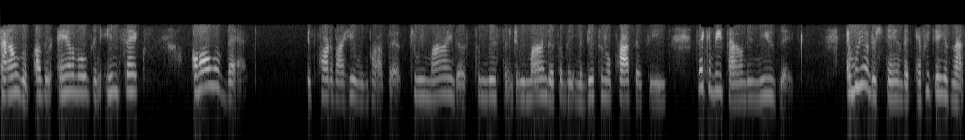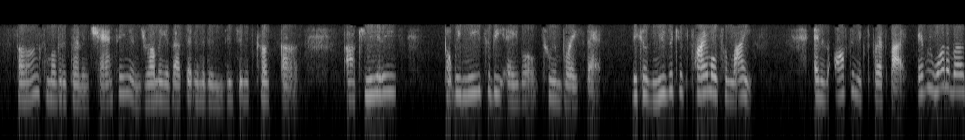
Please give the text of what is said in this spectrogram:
sounds of other animals and insects, all of that is part of our healing process to remind us to listen, to remind us of the medicinal processes that can be found in music. And we understand that everything is not sung. Some of it is done in chanting and drumming, as I said, in the indigenous uh, uh, communities. But we need to be able to embrace that because music is primal to life and is often expressed by every one of us.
